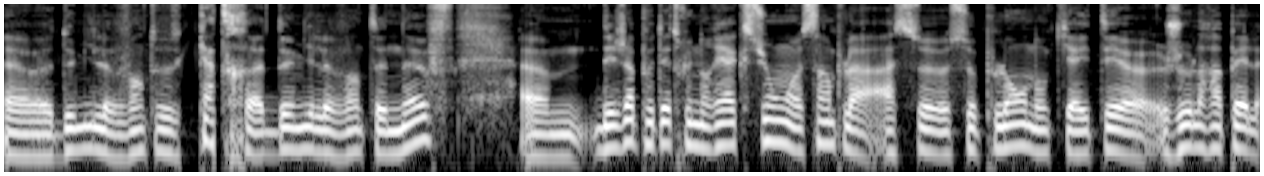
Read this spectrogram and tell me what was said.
2024-2029. déjà peut-être une réaction simple à, à ce, ce plan donc qui a été euh, je le rappelle,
